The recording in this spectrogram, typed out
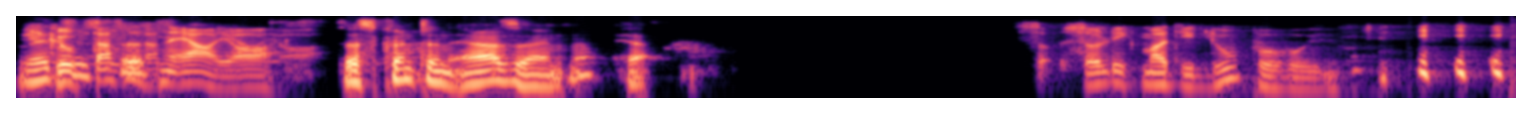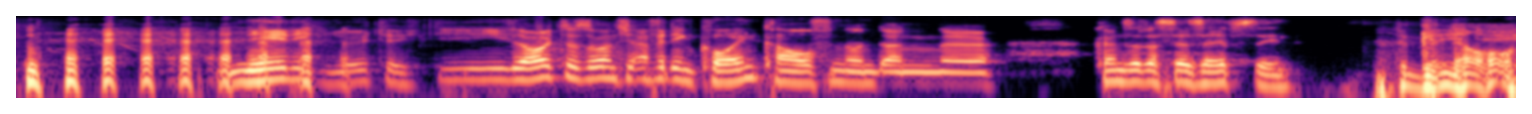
Ich glaube, das ist ein R, ja. Das könnte ein R sein, ne? Ja. So, soll ich mal die Lupe holen? Nee, nicht nötig. Die Leute sollen sich einfach den Coin kaufen und dann äh, können sie das ja selbst sehen. genau,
